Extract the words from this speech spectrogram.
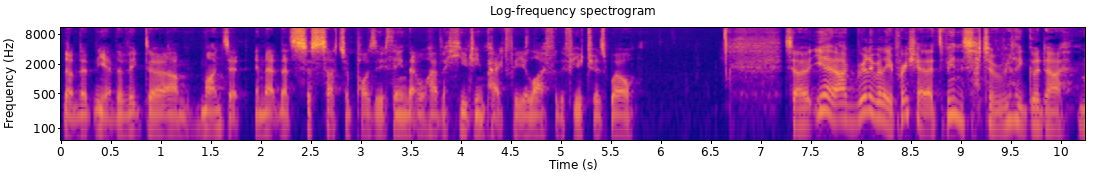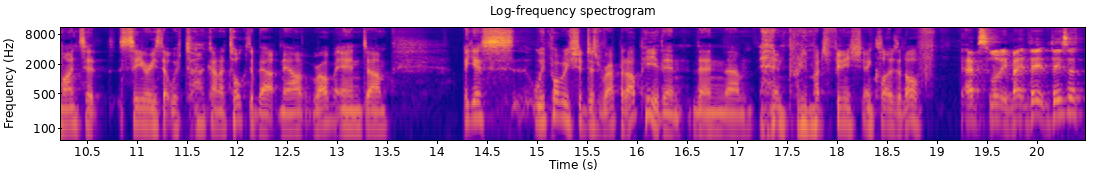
the, the, yeah, the Victor um, mindset, and that that's just such a positive thing that will have a huge impact for your life for the future as well. So yeah, I really really appreciate that. It's been such a really good uh, mindset series that we've t- kind of talked about now, Rob, and. Um, I guess we probably should just wrap it up here then, then um, and pretty much finish and close it off. Absolutely, mate. There, there's a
